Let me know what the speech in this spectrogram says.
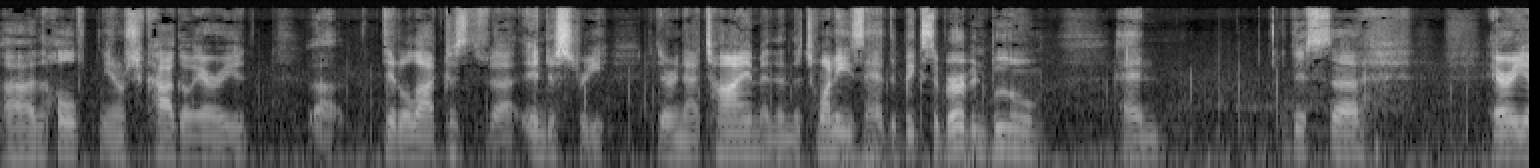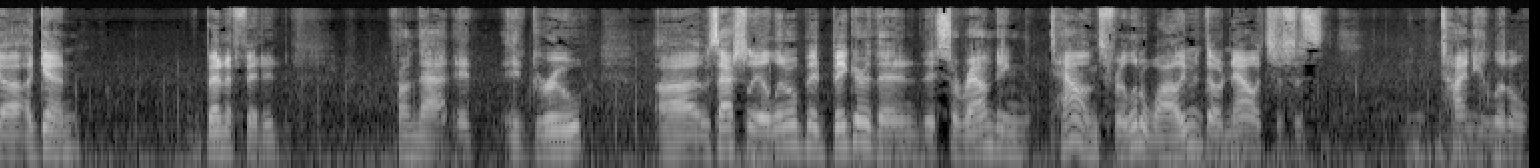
Uh, the whole, you know, Chicago area did a lot because of industry during that time. And then the 20s, they had the big suburban boom. And this area, again, benefited from that. It it grew. Uh, it was actually a little bit bigger than the surrounding towns for a little while, even though now it's just this tiny little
